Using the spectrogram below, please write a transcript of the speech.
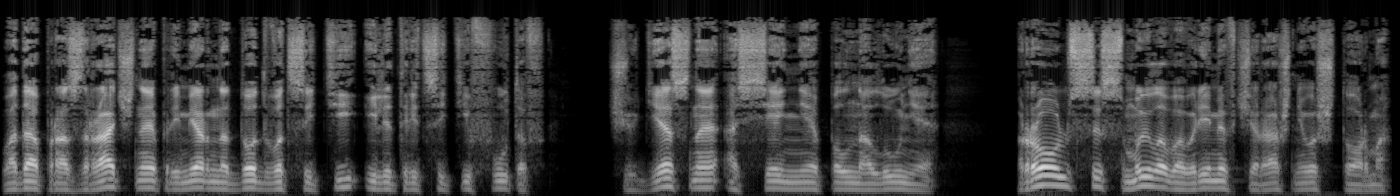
вода прозрачная, примерно до 20 или 30 футов. Чудесное осеннее полнолуние. Роульсы смыло во время вчерашнего шторма.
